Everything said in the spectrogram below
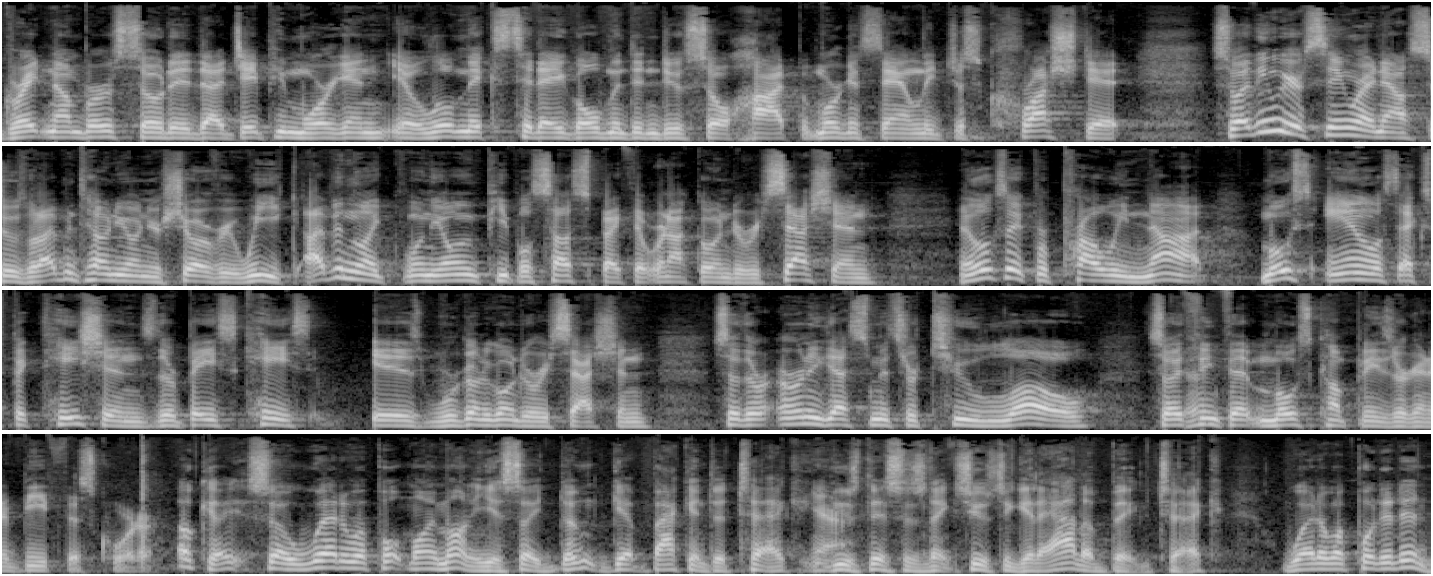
great numbers. So did uh, J.P. Morgan. You know, a little mixed today. Goldman didn't do so hot, but Morgan Stanley just crushed it. So I think what you're seeing right now, Stu, is what I've been telling you on your show every week. I've been like one of the only people suspect that we're not going to recession, and it looks like we're probably not. Most analyst expectations, their base case is we're going to go into recession. So their earnings estimates are too low. So I yeah. think that most companies are going to beat this quarter. Okay, so where do I put my money? You say don't get back into tech. Yeah. Use this as an excuse to get out of big tech. Where do I put it in?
